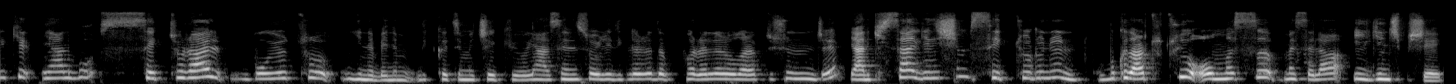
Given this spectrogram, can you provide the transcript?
Peki yani bu sektörel boyutu yine benim dikkatimi çekiyor. Yani senin söyledikleri de paralel olarak düşününce yani kişisel gelişim sektörünün bu kadar tutuyor olması mesela ilginç bir şey.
